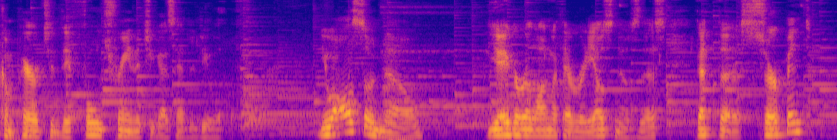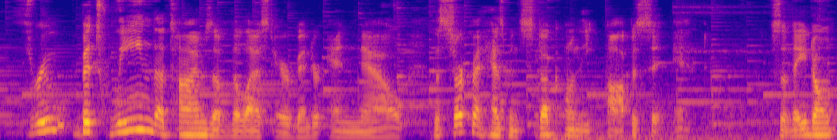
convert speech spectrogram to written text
compared to the full train that you guys had to deal with before. You also know, Jaeger, along with everybody else, knows this that the Serpent, through between the times of the last Airbender and now, the Serpent has been stuck on the opposite end so they don't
